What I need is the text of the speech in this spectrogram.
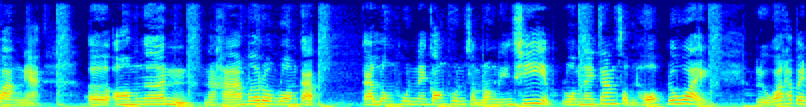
ฟังเนี่ยเออออมเงินนะคะ เมื่อรวมๆกับการลงทุนในกองทุนสำรองเลี้ยงชีพ รวมในจ้างสมทบด้วย หรือว่าถ้าเป็น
